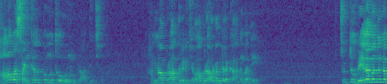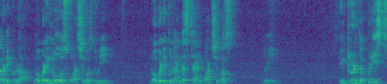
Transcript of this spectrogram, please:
భావ సంకల్పముతో నువ్వు ప్రార్థించినప్పుడు. అన్న ప్రార్థనకు జవాబు రావడం గల కారణం అదే. చుట్టూ వేల మంది ఉన్నప్పటికీ కూడా nobody knows what she was doing nobody could understand what she was doing including the priest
